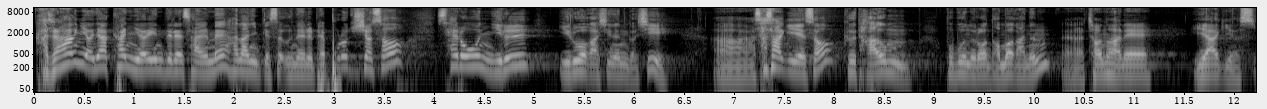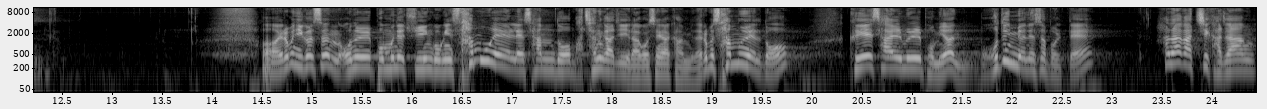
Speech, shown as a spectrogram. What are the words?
가장 연약한 여인들의 삶에 하나님께서 은혜를 베풀어 주셔서 새로운 일을 이루어 가시는 것이 아, 사사기에서 그 다음 부분으로 넘어가는 어, 전환의 이야기였습니다. 어, 여러분 이것은 오늘 본문의 주인공인 사무엘의 삶도 마찬가지라고 생각합니다. 여러분 사무엘도 그의 삶을 보면 모든 면에서 볼 때 하나같이 가장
